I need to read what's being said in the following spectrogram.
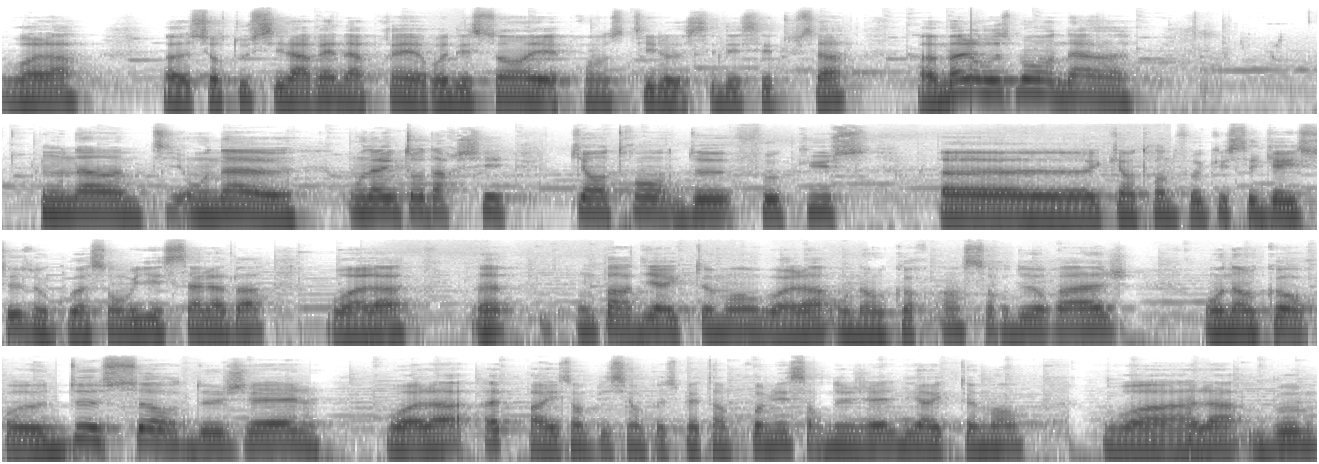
Voilà. Euh, surtout si la reine après redescend et prend style CDC tout ça. Euh, malheureusement on a on a un on a euh, on a une tour d'archer qui est en train de focus euh, qui est en train de focus les guérisseuses donc on va s'envoyer ça là-bas. Voilà. Hop, on part directement. Voilà. On a encore un sort de rage. On a encore euh, deux sorts de gel. Voilà. Hop, par exemple ici on peut se mettre un premier sort de gel directement. Voilà. Boum.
